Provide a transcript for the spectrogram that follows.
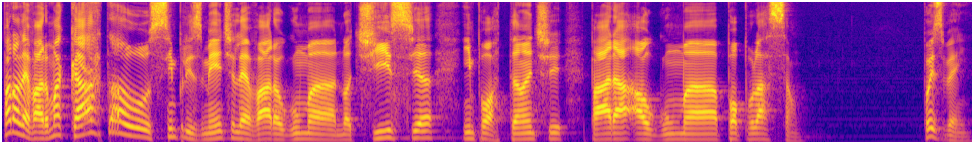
para levar uma carta ou simplesmente levar alguma notícia importante para alguma população. Pois bem,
